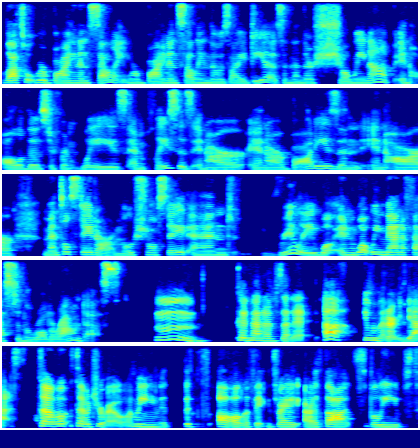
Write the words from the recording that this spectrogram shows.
Well, that's what we're buying and selling. We're buying and selling those ideas and then they're showing up in all of those different ways and places in our in our bodies and in our mental state our emotional state and really what in what we manifest in the world around us. Mm, could not have said it. Ah, even better. Yes. So, so true. I mean, it, it's all the things, right? Our thoughts, beliefs,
